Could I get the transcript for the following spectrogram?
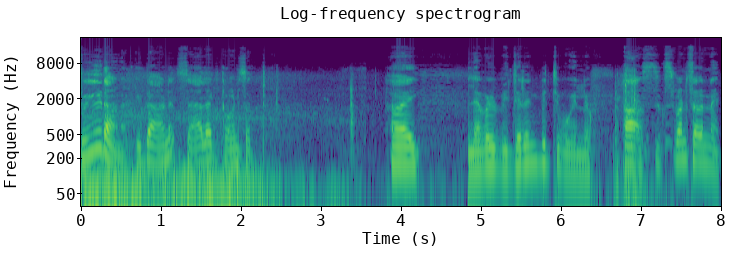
വീടാണ്. ഇതാണ് സാലഡ് കോൺസെപ്റ്റ് ഹായ് ലെവൽ വിചരണിപ്പിച്ചു പോയല്ലോ. ആ സിക്സ് വൺ സെവൻ നയൻ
